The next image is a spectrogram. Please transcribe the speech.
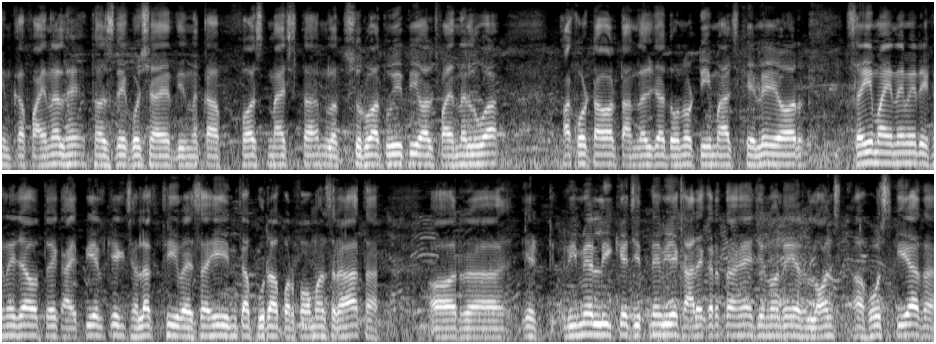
इनका फाइनल है। थर्सडे को शायद इनका फ़र्स्ट मैच था मतलब शुरुआत हुई थी और फाइनल हुआ। अकोटा और तांदलजा दोनों टीम आज खेले और सही मायने में देखने जाओ तो एक आईपीएल की एक झलक थी, वैसा ही इनका पूरा परफॉर्मेंस रहा था। और ये प्रीमियर लीग के जितने भी ये कार्यकर्ता हैं जिन्होंने लॉन्च होस्ट किया था,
